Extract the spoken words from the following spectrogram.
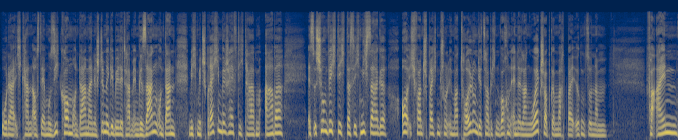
oder ich kann aus der Musik kommen und da meine Stimme gebildet haben im Gesang und dann mich mit Sprechen beschäftigt haben. Aber es ist schon wichtig, dass ich nicht sage, oh, ich fand Sprechen schon immer toll und jetzt habe ich ein Wochenende lang Workshop gemacht bei irgendeinem so Verein,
